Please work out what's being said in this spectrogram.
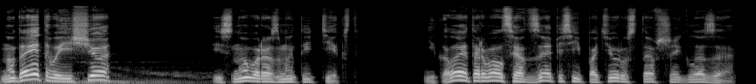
Но до этого еще... И снова размытый текст. Николай оторвался от записей и потер уставшие глаза.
